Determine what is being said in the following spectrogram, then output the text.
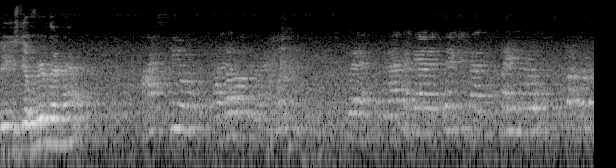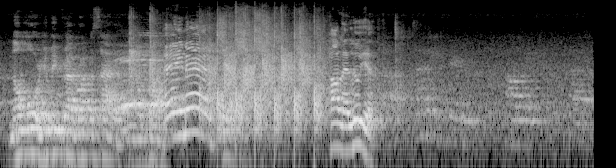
Do you still fear that now? I still, I don't want to, but when I come down that section, I stay in the road. No more. You'll be driving right beside it. No. Amen. Yeah. Hallelujah. My biggest fear was always, uh,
